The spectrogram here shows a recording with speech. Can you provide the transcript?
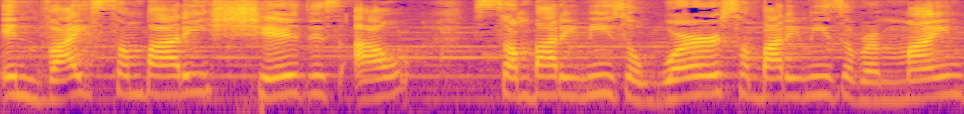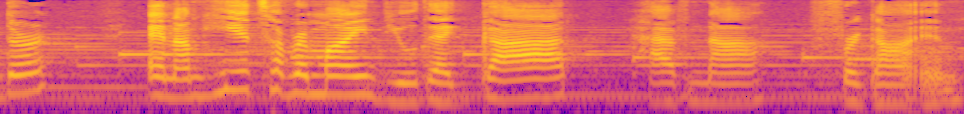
Invite somebody, share this out. Somebody needs a word, somebody needs a reminder. And I'm here to remind you that God have not forgotten.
